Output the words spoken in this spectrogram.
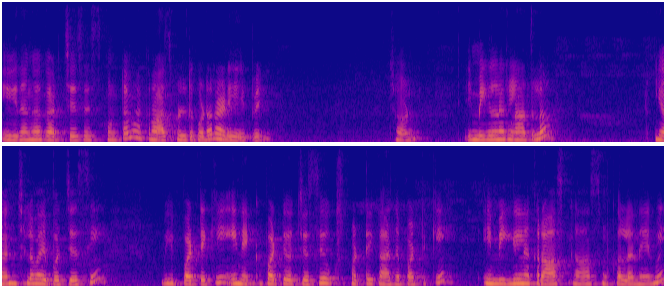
ఈ విధంగా కట్ చేసేసుకుంటే మా క్రాస్ బెల్ట్ కూడా రెడీ అయిపోయింది. చూడండి ఈ మిగిలిన క్లాత్లో ఈ అంచుల వైపు వచ్చేసి ఈ పట్టికి ఈ నెక్ పట్టి వచ్చేసి ఉక్స్ పట్టి కాజా పట్టికి ఈ మిగిలిన క్రాస్ క్రాస్ ముక్కలు అనేవి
